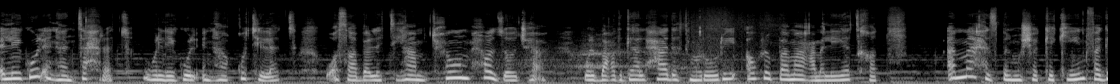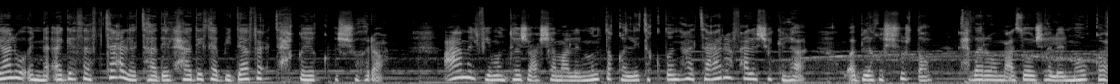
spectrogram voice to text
اللي يقول إنها انتحرت واللي يقول إنها قتلت وأصابع الاتهام تحوم حول زوجها. والبعض قال حادث مروري أو ربما عملية خطف. أما حزب المشككين فقالوا إن أغاثا افتعلت هذه الحادثة بدافع تحقيق الشهرة. عامل في منتجع شمال المنطقة اللي تقطنها تعرف على شكلها وأبلغ الشرطة حضروا مع زوجها للموقع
